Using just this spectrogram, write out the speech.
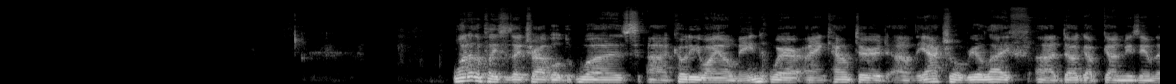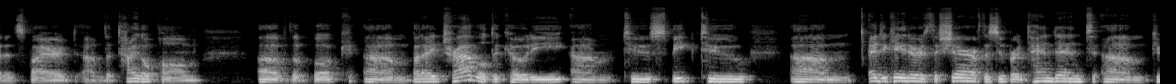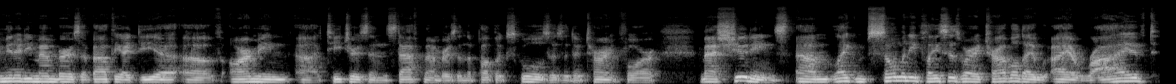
One of the places I traveled was uh, Cody, Wyoming, where I encountered um, the actual real life uh, dug up gun museum that inspired um, the title poem of the book. Um, but I traveled to Cody um, to speak to um, educators, the sheriff, the superintendent, um, community members about the idea of arming uh, teachers and staff members in the public schools as a deterrent for mass shootings. Um, like so many places where I traveled, I, I arrived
